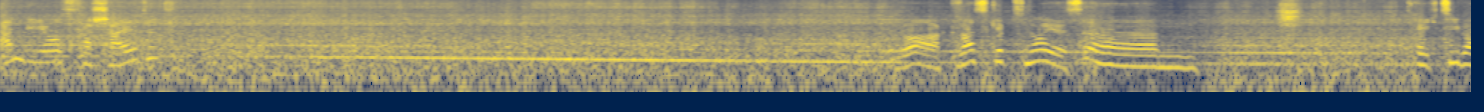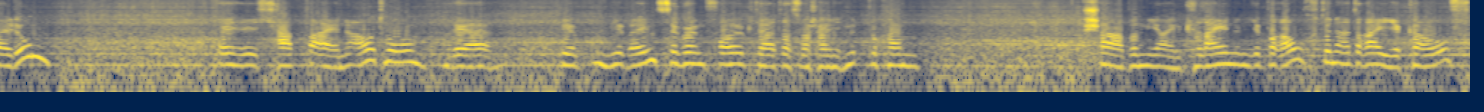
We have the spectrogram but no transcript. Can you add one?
Grandios verschaltet. Was gibt's Neues? Ähm, ich ziehe bald um. Ich habe ein Auto. Wer mir bei Instagram folgt, der hat das wahrscheinlich mitbekommen. Ich habe mir einen kleinen gebrauchten A3 gekauft,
